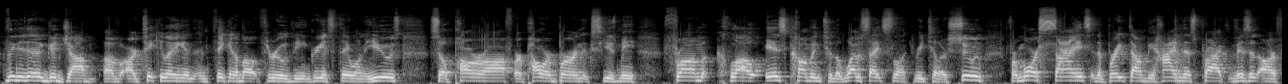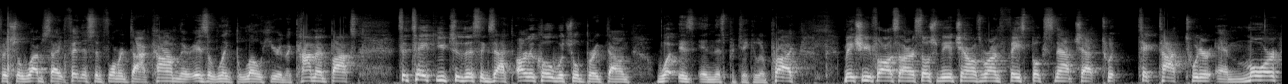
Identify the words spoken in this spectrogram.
I think they did a good job of articulating and, and, thinking about through the ingredients that they want to use. So Power Off or Power Burn, excuse me, from Klout is coming to the website, select retailer soon. For more science and the breakdown behind this product, visit our official website, fitnessinformant.com. There is a link below here in the comment box to take you to this exact article, which will break down what is in this particular product. Make sure you follow us on our social media channels. We're on Facebook, Snapchat, Twitter, TikTok, Twitter, and more.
